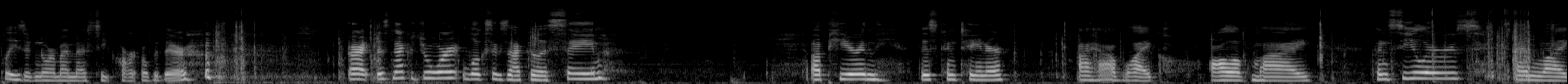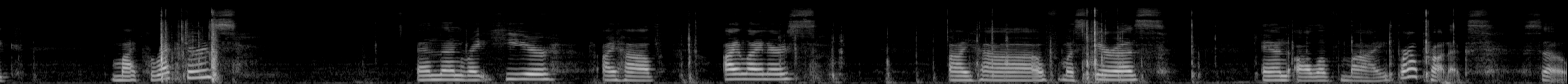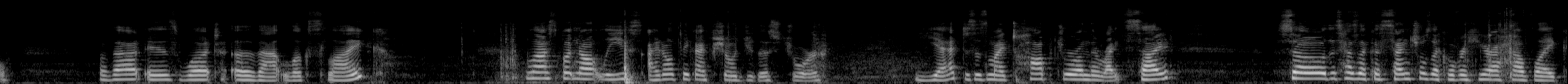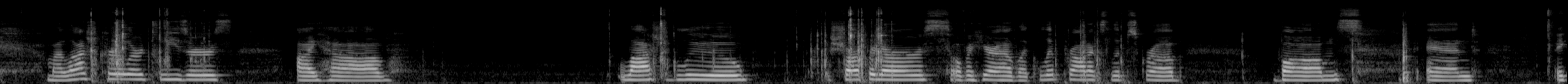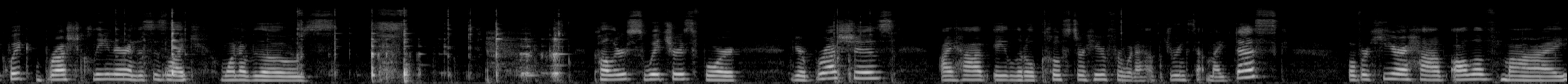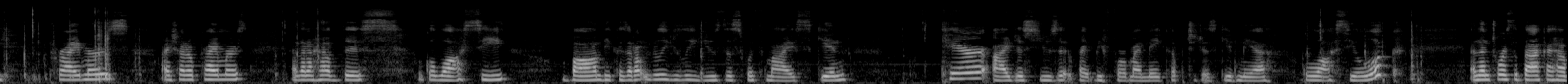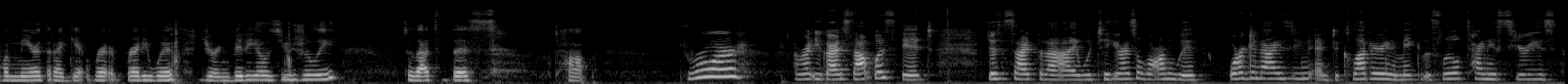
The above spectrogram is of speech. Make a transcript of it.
Please ignore my messy cart over there. All right, this next drawer looks exactly the same. Up here in the, this container, I have like all of my concealers and like my correctors. And then right here, I have eyeliners. I have mascaras and all of my brow products. So that is what that looks like. Last but not least, I don't think I've showed you this drawer yet. This is my top drawer on the right side. So this has like essentials, like over here I have like my lash curler, tweezers. I have lash glue, sharpeners. Over here I have like lip products, lip scrub, balms, and a quick brush cleaner. And this is like one of those color switchers for your brushes. I have a little coaster here for when I have drinks at my desk. Over here, I have all of my primers, eyeshadow primers. And then I have this glossy balm because I don't really usually use this with my skin care. I just use it right before my makeup to just give me a glossy look. And then towards the back, I have a mirror that I get re ready with during videos usually. So that's this top drawer. All right, you guys, that was it. Just decided that I would take you guys along with organizing and decluttering and make this little tiny series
